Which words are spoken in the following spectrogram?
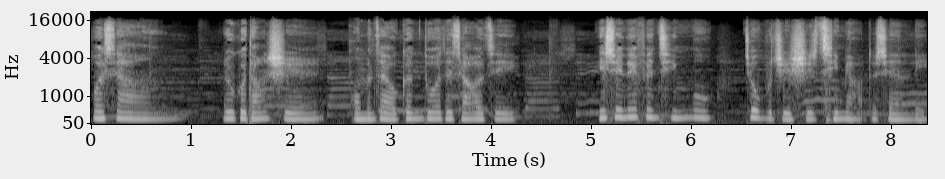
我想，如果当时我们再有更多的交集，也许那份倾慕就不只是七秒的绚丽。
